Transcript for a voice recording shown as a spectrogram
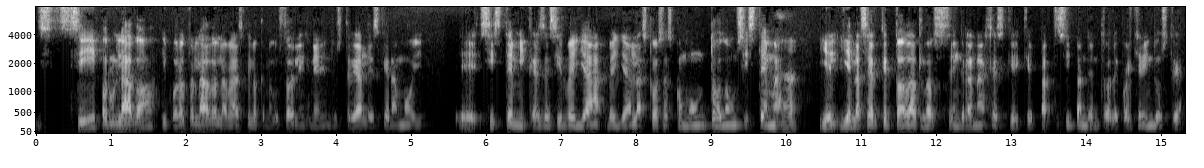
Sí, por un lado, y por otro lado, la verdad es que lo que me gustó de la ingeniería industrial es que era muy eh, sistémica, es decir, veía, veía las cosas como un todo, un sistema, y el, y el hacer que todos los engranajes que, que participan dentro de cualquier industria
